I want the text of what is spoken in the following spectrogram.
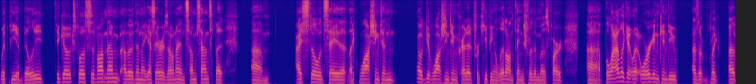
with the ability to go explosive on them, other than I guess Arizona in some sense. But um, I still would say that like Washington, I would give Washington credit for keeping a lid on things for the most part. Uh, but when I look at what Oregon can do as a like a,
